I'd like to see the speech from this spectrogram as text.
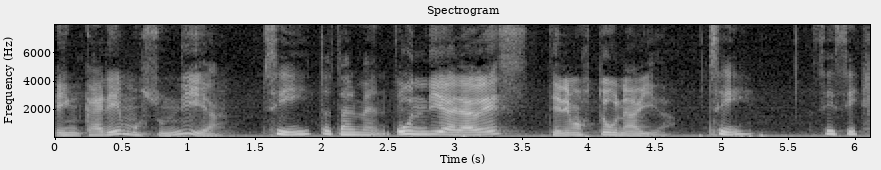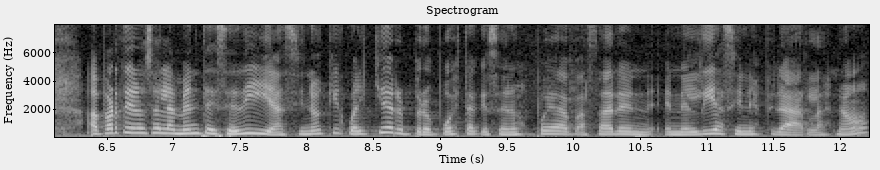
encaremos un día. Sí, totalmente. Un día a la vez tenemos toda una vida. Sí, sí, sí. Aparte no solamente ese día, sino que cualquier propuesta que se nos pueda pasar en, el día sin esperarlas, ¿no?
